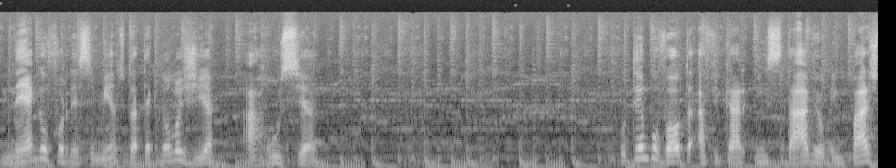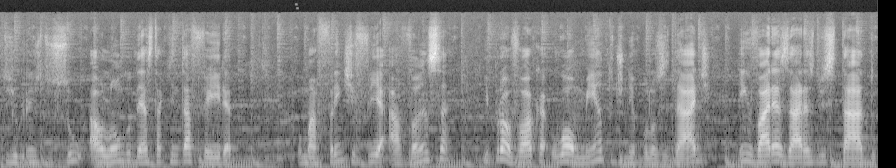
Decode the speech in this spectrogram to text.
nega o fornecimento da tecnologia à Rússia. O tempo volta a ficar instável em parte do Rio Grande do Sul ao longo desta quinta-feira. Uma frente fria avança e provoca o aumento de nebulosidade em várias áreas do estado.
